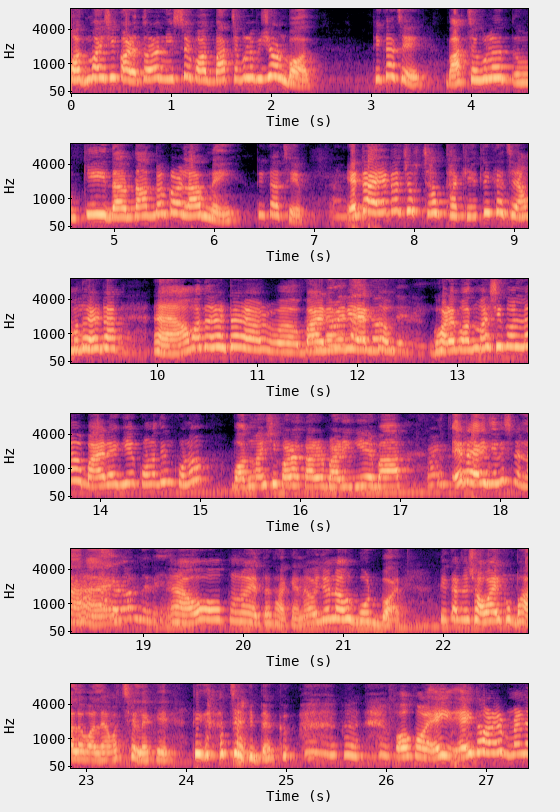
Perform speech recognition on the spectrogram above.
বদমাইশি করে তোরা নিশ্চয়ই বদ বাচ্চাগুলো ভীষণ বদ। ঠিক আছে? বাচ্চাগুলো কি দাঁত বের করে লাভ নেই। ঠিক আছে? এটা এটা চুপচাপ থাকে। ঠিক আছে? আমাদের এটা হ্যাঁ আমাদের এটা বাইরে বেরিয়ে একদম ঘরে বদমাইশি করলেও বাইরে গিয়ে কোনোদিন কোনো বদমাইশি করা কারোর বাড়ি গিয়ে বা এটা এই জিনিসটা না হ্যাঁ। হ্যাঁ ও কোনো এতে থাকে না। ওই জন্য ও গুড বয় ঠিক আছে সবাই খুব ভালো বলে আমার ছেলেকে। ঠিক আছে এই দেখো। ও এই এই ধরনের মানে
